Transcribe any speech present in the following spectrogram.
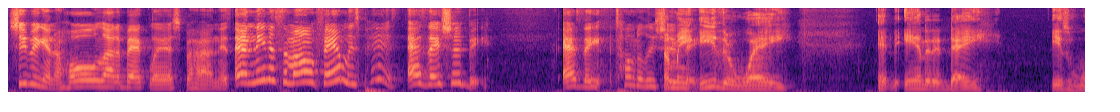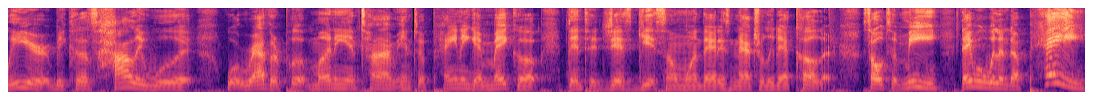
she be getting a whole lot of backlash behind this. And Nina Simone family's pissed, as they should be, as they totally should I mean, be. either way, at the end of the day, it's weird because Hollywood would rather put money and time into painting and makeup than to just get someone that is naturally that color. So to me, they were willing to pay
